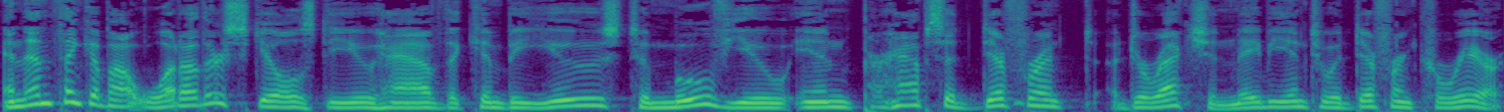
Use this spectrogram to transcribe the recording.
And then think about what other skills do you have that can be used to move you in perhaps a different direction, maybe into a different career.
